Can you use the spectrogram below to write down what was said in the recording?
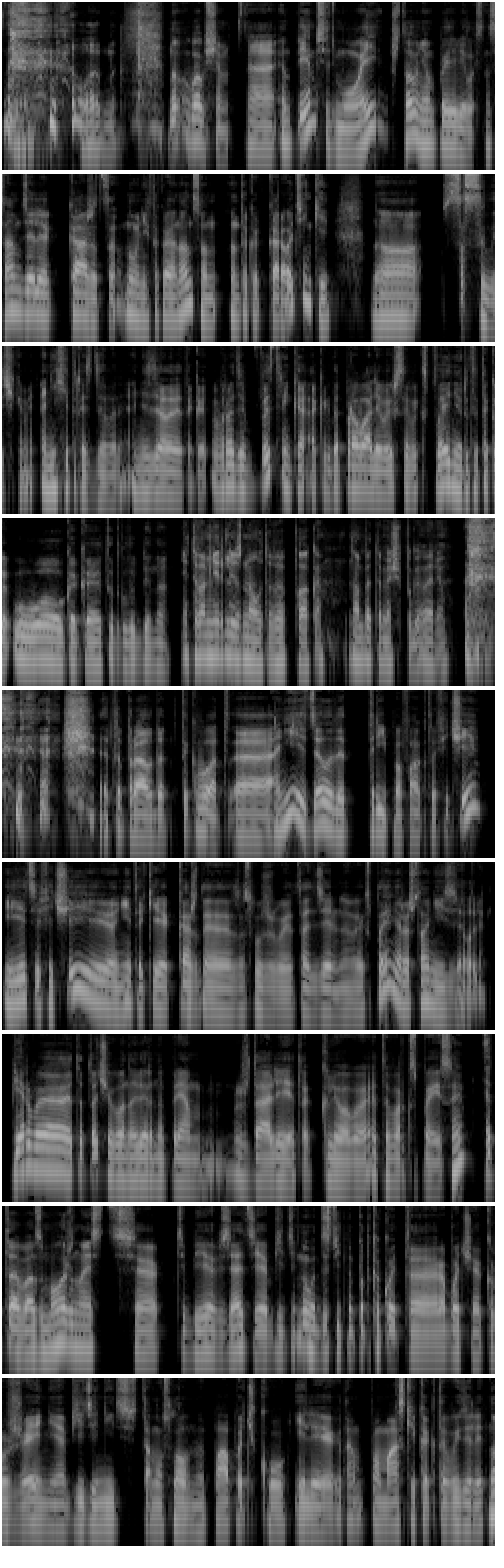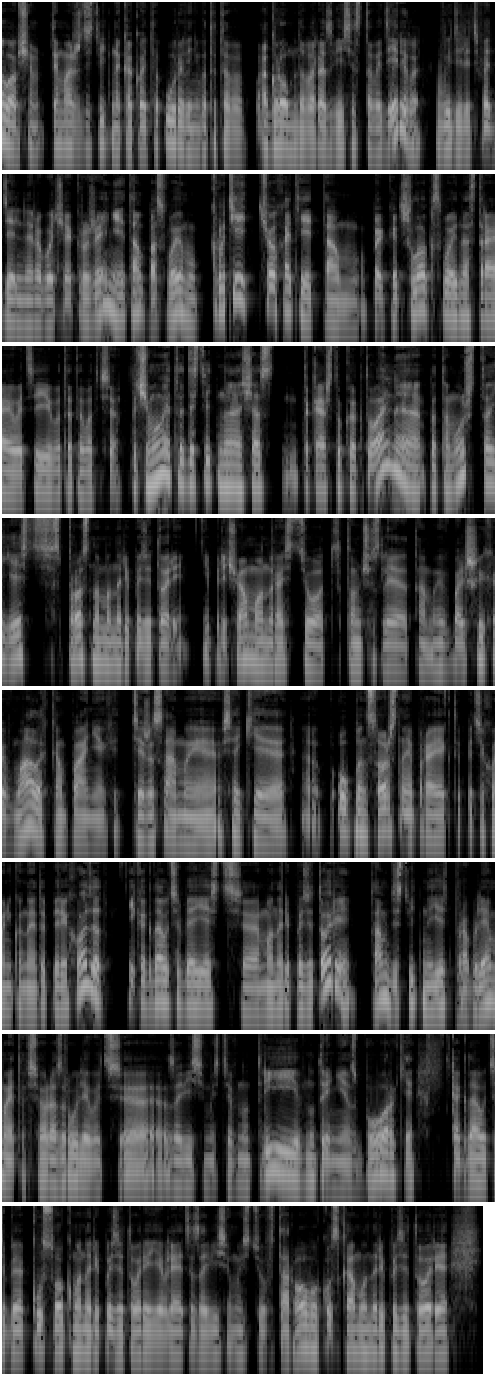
Ладно. Ну, в общем, NPM 7, что в нем появилось? На самом деле, кажется, ну, у них такой анонс, он, он такой коротенький, но со ссылочками. Они хитро сделали. Они сделали такой, вроде быстренько, а когда проваливаешься в explainer, ты такой, уоу, какая тут глубина. Это вам не релиз ноута веб-пака. Об этом еще поговорим. Это правда. Так вот, э, они сделали три по факту фичи, и эти фичи, они такие, каждая заслуживает отдельного эксплейнера, что они сделали. Первое, это то, чего, наверное, прям ждали, это клево, это workspace. Это возможность э, тебе взять и объединить, ну, вот действительно под какое-то рабочее окружение объединить там условную папочку или там по маске как-то выделить. Ну, в общем, ты можешь действительно какой-то уровень вот этого огромного развесистого дерева выделить в отдельное рабочее окружение и там по-своему крутить, что хотеть, там package свой настраивать и вот это вот все. Почему это действительно сейчас такая штука актуальная? Потому что есть спрос на монорепозиторий, и причем он растет, в том числе там и в больших, и в малых компаниях, и те же самые всякие э, open-source проекты потихоньку на это переходят, и когда у тебя есть э, монорепозиторий, там действительно есть проблема это все разруливать э, зависимости внутри, внутренние сборки, когда у тебя кусок монорепозитория является зависимостью второго куска монорепозитория,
